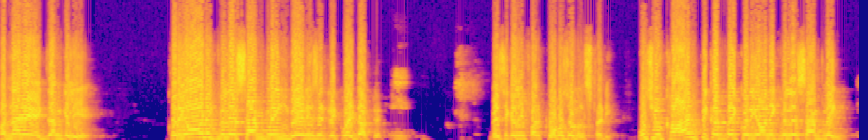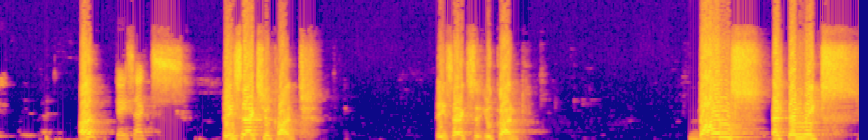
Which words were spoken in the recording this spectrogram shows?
पढ़ना है एग्ज़ाम के लिए chorionic villus sampling where is it required doctor basically for chromosomal study which you can't pick up by chorionic villus sampling huh Tay-Sachs. Tay-Sachs you can't. Tay-Sachs you can't. Downs at 10 weeks.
